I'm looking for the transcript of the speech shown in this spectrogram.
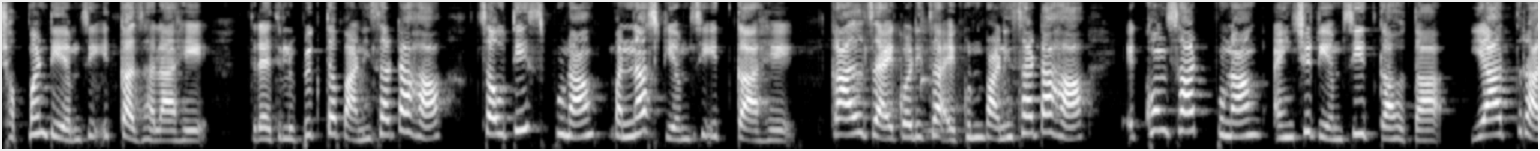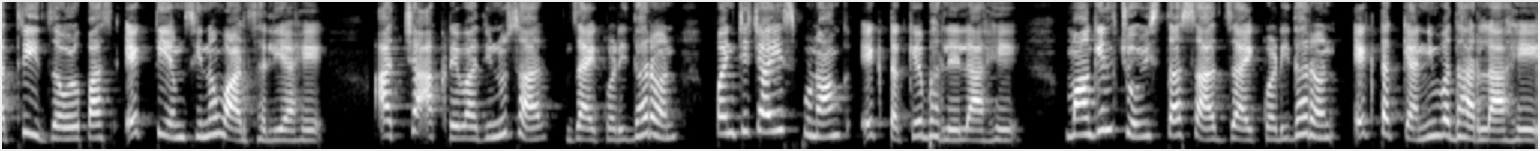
छप्पन टी एम सी इतका झाला आहे. तर यातील उपयुक्त पाणीसाठा हा चौतीस पूर्णांक पन्नास टी एम सी इतका आहे. काल जायकवाडीचा एकूण पाणीसाठा हा एकोणसाठ पूर्णांक ऐंशी टी एम सी इतका होता. यात रात्री जवळपास एक टी एम सीनं वाढ झाली आहे. आजच्या आकडेवारीनुसार जायकवाडी धरण पंचेचाळीस पूर्णांक एक टक्के भरलेलं आहे. मागील चोवीस तासात जायकवाडी धरण एक टक्क्यांनी वधारलं आहे.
